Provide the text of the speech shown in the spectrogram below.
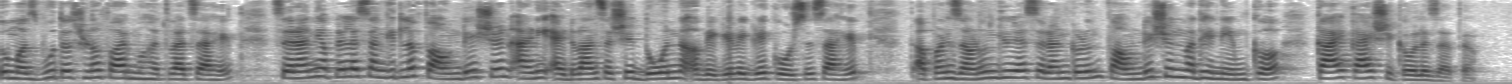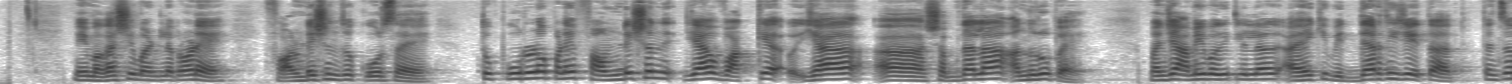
तो मजबूत असणं फार महत्त्वाचं आहे. सरांनी आपल्याला सांगितलं फाउंडेशन आणि ॲडव्हान्स असे दोन वेगळे वेगळे कोर्सेस आहेत. आपण जाणून घेऊया सरांकडून फाउंडेशनमध्ये नेमकं काय काय शिकवलं जातं. मी मगाशी म्हटल्याप्रमाणे फाउंडेशन जो कोर्स आहे तो पूर्णपणे फाउंडेशन या वाक्य या शब्दाला अनुरूप आहे. म्हणजे आम्ही बघितलेलं आहे की विद्यार्थी जे येतात त्यांचं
